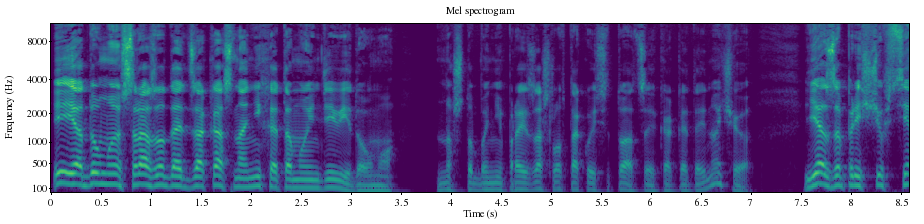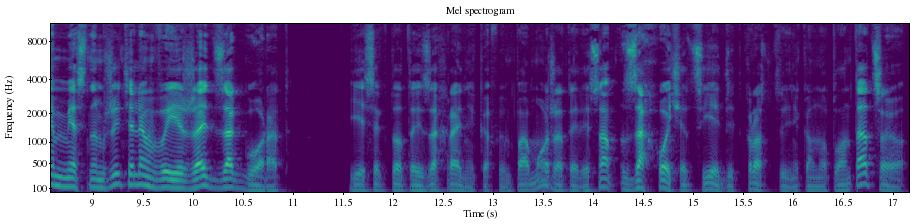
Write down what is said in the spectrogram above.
И я думаю сразу дать заказ на них этому индивидууму. Но чтобы не произошло в такой ситуации, как этой ночью, я запрещу всем местным жителям выезжать за город. Если кто-то из охранников им поможет или сам захочет съездить к родственникам на плантацию,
